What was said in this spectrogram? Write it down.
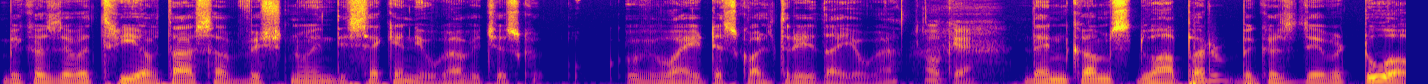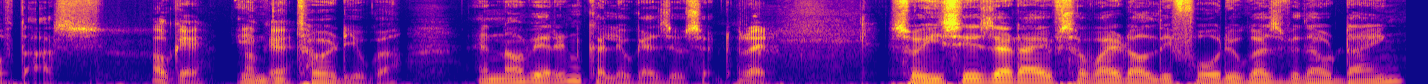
because there were three avatars of Vishnu in the second Yuga, which is why it is called Treta Yuga. Okay. Then comes Dwapar, because there were two of avatars Okay. in okay. the third Yuga. And now we are in Kali Yuga, as you said. Right. So he says that I have survived all the four Yugas without dying.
